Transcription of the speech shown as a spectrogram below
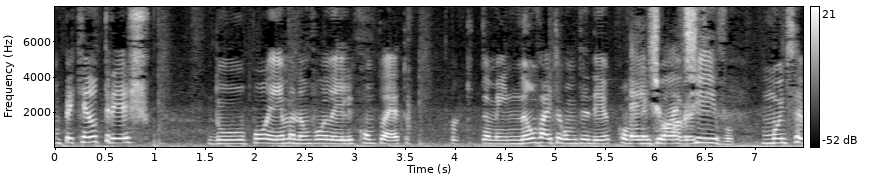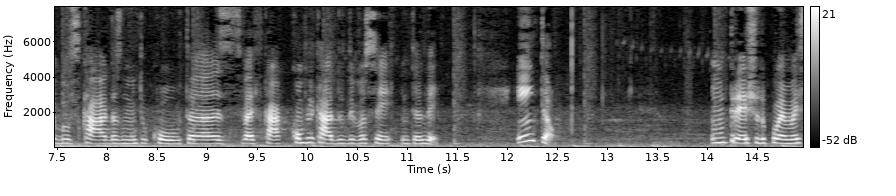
um pequeno trecho do poema, não vou ler ele completo, porque também não vai ter como entender como é enjoativo. Muito rebuscadas, muito cultas, vai ficar complicado de você entender. Então, um trecho do poema Os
